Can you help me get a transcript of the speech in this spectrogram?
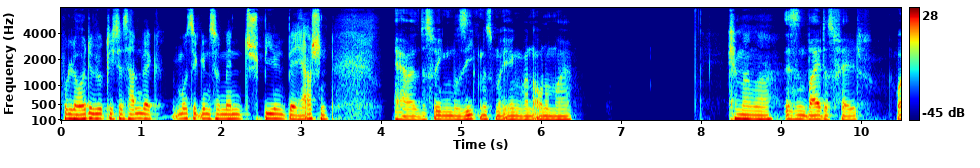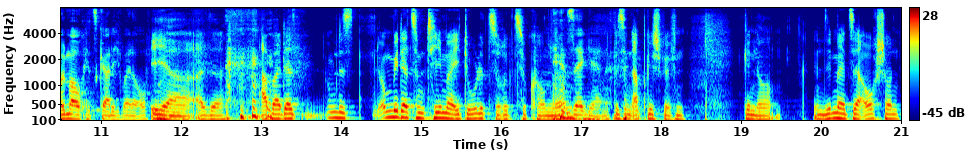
wo Leute wirklich das Handwerk, Musikinstrument spielen, beherrschen. Ja, deswegen Musik müssen wir irgendwann auch nochmal. Können wir mal. Es ist ein weites Feld. Wollen wir auch jetzt gar nicht weiter aufmachen. Ja, also, aber das, um das, um wieder zum Thema Idole zurückzukommen, ne? Sehr gerne. Bisschen abgeschwiffen. Genau. Dann sind wir jetzt ja auch schon,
